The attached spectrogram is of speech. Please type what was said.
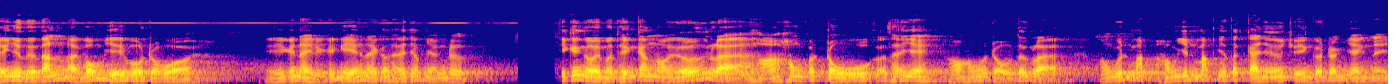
chứ như tự tánh là vốn dĩ vô trụ rồi. Thì cái này thì cái nghĩa này có thể chấp nhận được. Thì cái người mà thiện căn hồi hướng là họ không có trụ ở thế gian. Họ không có trụ, tức là họ không dính mắt không dính mắt với tất cả những chuyện của trần gian này.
